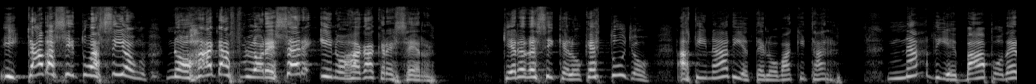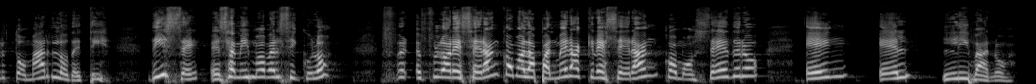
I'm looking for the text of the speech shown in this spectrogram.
y cada situación nos haga florecer y nos haga crecer. Quiere decir que lo que es tuyo, a ti nadie te lo va a quitar. Nadie va a poder tomarlo de ti. Dice ese mismo versículo, florecerán como la palmera, crecerán como cedro en el Líbano.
